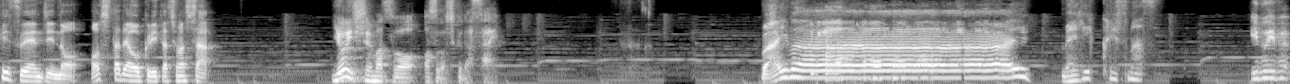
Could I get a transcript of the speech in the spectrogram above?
ィスエンジンの押下でお送りいたしました。良い週末をお過ごしください。バイバーイメリークリスマスイブイブ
